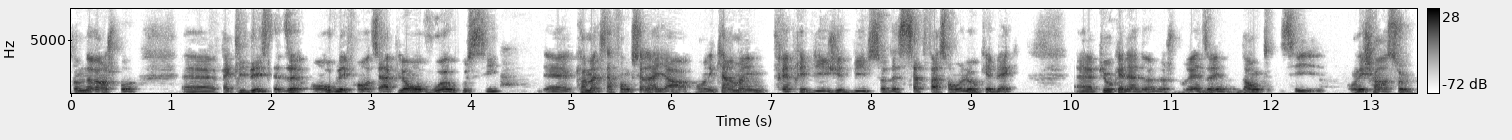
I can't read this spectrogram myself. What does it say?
ça ne me dérange pas. Euh, fait que l'idée, c'est de dire, on ouvre les frontières, puis là, on voit aussi euh, comment ça fonctionne ailleurs. On est quand même très privilégié de vivre ça de cette façon-là au Québec. Euh, puis au Canada, je pourrais dire. Donc, c'est, on est chanceux.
